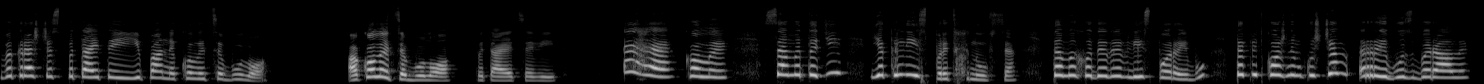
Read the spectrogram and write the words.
Ви краще спитайте її, пане, коли це було. А коли це було? питається Віт. Еге, коли? Саме тоді, як ліс притхнувся, та ми ходили в ліс по рибу та під кожним кущем рибу збирали.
